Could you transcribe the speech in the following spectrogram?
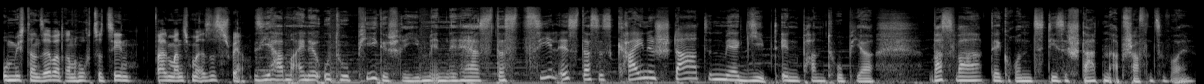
um mich dann selber dran hochzuziehen, weil manchmal ist es schwer. Sie haben eine Utopie geschrieben, in der das Ziel ist, dass es keine Staaten mehr gibt in Pantopia. Was war der Grund, diese Staaten abschaffen zu wollen?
